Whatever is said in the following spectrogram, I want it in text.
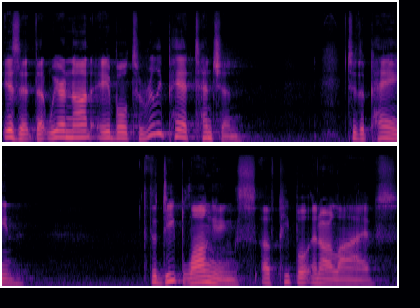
is it that we are not able to really pay attention to the pain, to the deep longings of people in our lives?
